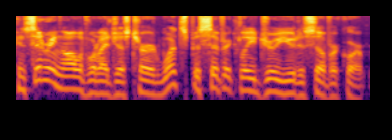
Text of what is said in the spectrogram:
Considering all of what I just heard, what specifically drew you to Silvercorp?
